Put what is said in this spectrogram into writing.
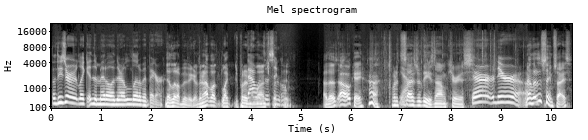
But these are like in the middle and they're a little bit bigger. they're a little bit bigger. They're not like you put it That in a one's lunch. a single. Are those? Oh, okay. Huh. What Yeah. size are these? Now I'm curious. They're they're no, they're um, the same size.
